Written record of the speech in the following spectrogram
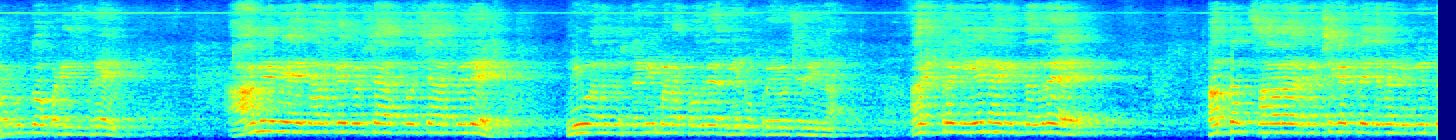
ಪ್ರಭುತ್ವ ಪಡೆದಿದ್ರೆ ಆಮೇಲೆ ನಾಲ್ಕೈದು ವರ್ಷ, ಹತ್ತು ವರ್ಷ ಆದಮೇಲೆ ನೀವು ಅದನ್ನು ಸ್ಟಡಿ ಮಾಡಕ್ಕೆ ಹೋದರೆ ಅದೇನು ಪ್ರಯೋಜನ ಇಲ್ಲ. ಅಷ್ಟರಲ್ಲಿ ಏನಾಗಿತ್ತಂದ್ರೆ ಹತ್ತತ್ತು ಸಾವಿರ ಲಕ್ಷಗಟ್ಟಲೆ ಜನ ನಿಮಗಿಂತ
